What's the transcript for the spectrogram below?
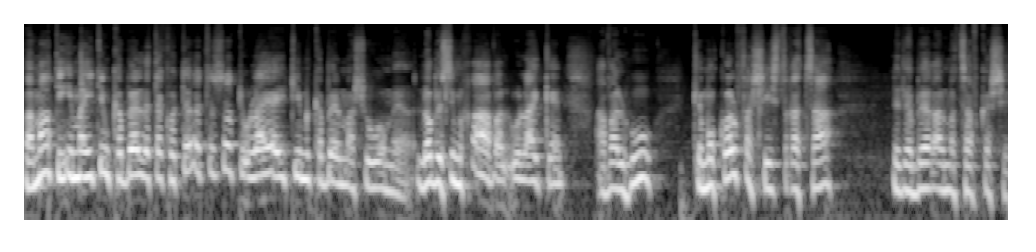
ואמרתי, אם הייתי מקבל את הכותרת הזאת, אולי הייתי מקבל מה שהוא אומר. לא בשמחה, אבל אולי כן. אבל הוא, כמו כל פשיסט, רצה לדבר על מצב קשה.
